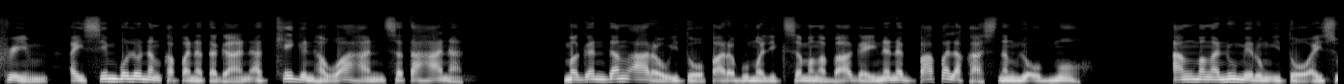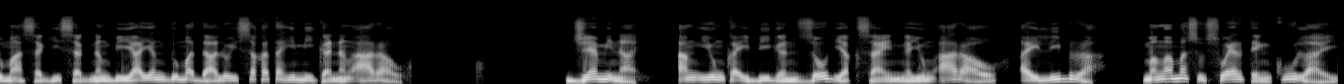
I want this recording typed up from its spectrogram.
cream, ay simbolo ng kapanatagan at keganhawahan sa tahanan. Magandang araw ito para bumalik sa mga bagay na nagpapalakas ng loob mo. Ang mga numerong ito ay sumasagisag ng biyayang dumadaloy sa katahimikan ng araw. Gemini. Ang iyong kaibigan zodiac sign ngayong araw ay Libra. Mga masuswerteng kulay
